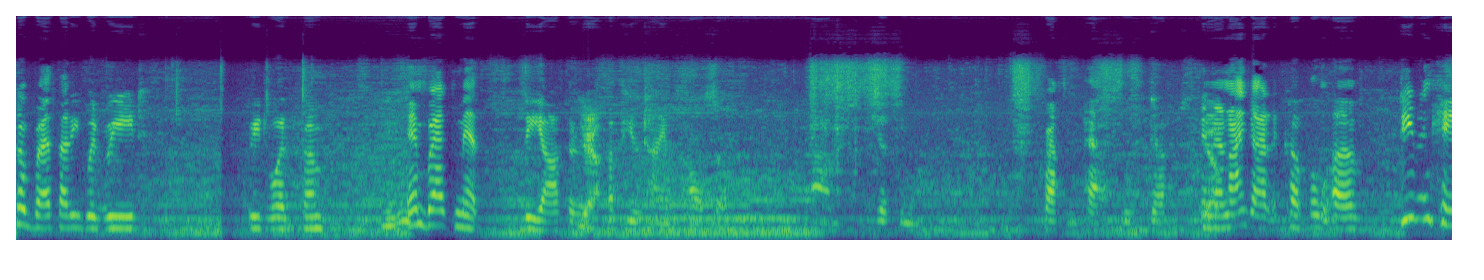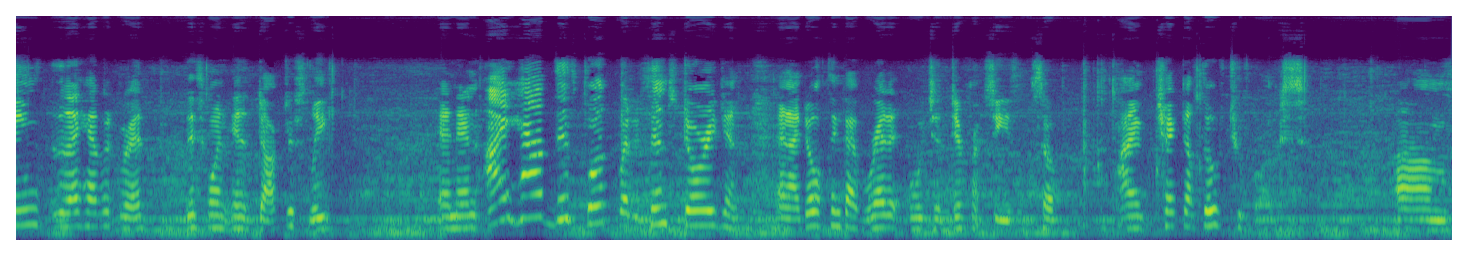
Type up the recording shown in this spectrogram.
So Brad thought he would read read one from Mhm. and Brad met the author Yeah. a few times also. Um, just you know, crossing paths and stuff. And Yeah. then I got a couple of Stephen King that I haven't read. This one is Doctor Sleep. And then I have this book, but it's in storage, and, and I don't think I've read it, which is different season. So I checked out those two books. Um,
